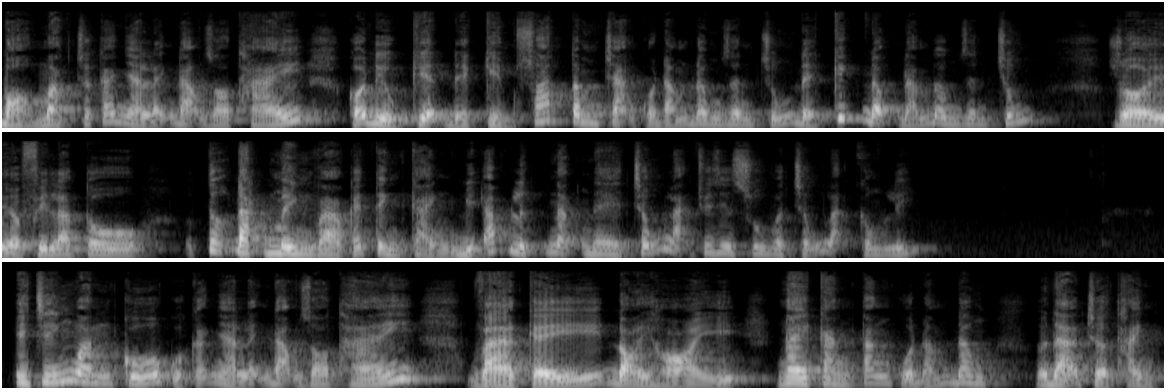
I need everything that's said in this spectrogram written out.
bỏ mặc cho các nhà lãnh đạo Do Thái có điều kiện để kiểm soát tâm trạng của đám đông dân chúng để kích động đám đông dân chúng. Rồi ờ, Philato tự đặt mình vào cái tình cảnh bị áp lực nặng nề chống lại Chúa Giêsu và chống lại công lý. Ý chí ngoan cố của các nhà lãnh đạo Do Thái và cái đòi hỏi ngày càng tăng của đám đông đã trở thành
